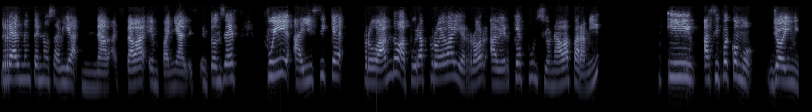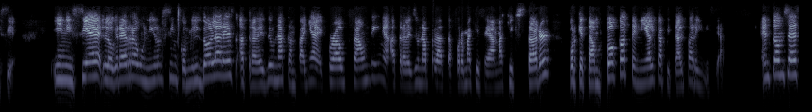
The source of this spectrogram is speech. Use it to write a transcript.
realmente no sabía nada, estaba en pañales. Entonces fui ahí sí que probando a pura prueba y error a ver qué funcionaba para mí. Y así fue como yo inicié. Inicié, logré reunir 5 mil dólares a través de una campaña de crowdfunding, a través de una plataforma que se llama Kickstarter, porque tampoco tenía el capital para iniciar. Entonces,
